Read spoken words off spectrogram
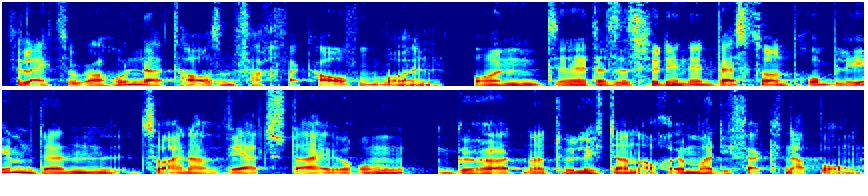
vielleicht sogar 100.000-fach verkaufen wollen. Und äh, das ist für den Investor ein Problem, denn zu einer Wertsteigerung gehört natürlich dann auch immer die Verknappung.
